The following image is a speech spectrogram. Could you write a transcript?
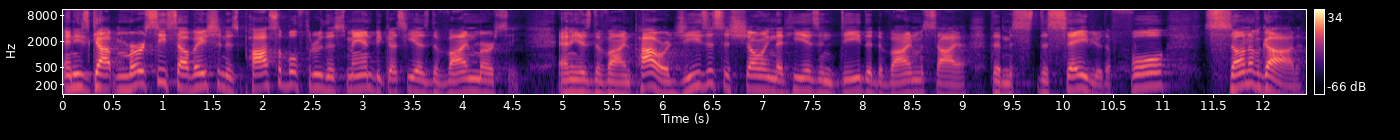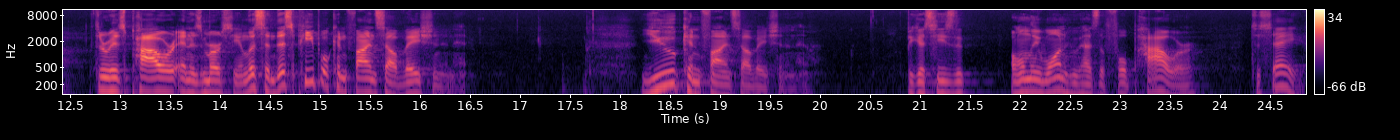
and he's got mercy. Salvation is possible through this man because he has divine mercy and he has divine power. Jesus is showing that he is indeed the divine Messiah, the, the Savior, the full Son of God through his power and his mercy. And listen, this people can find salvation in him. You can find salvation in him because he's the only one who has the full power to save.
